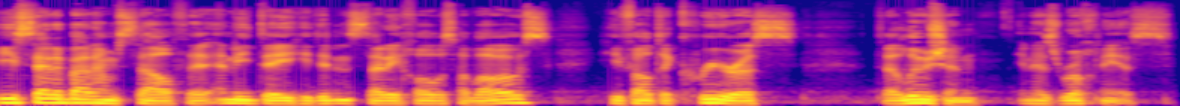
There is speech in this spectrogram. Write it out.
He said about himself that any day he didn't study Chovos HaLevavos, he felt a kriros, delusion, in his ruchnias.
